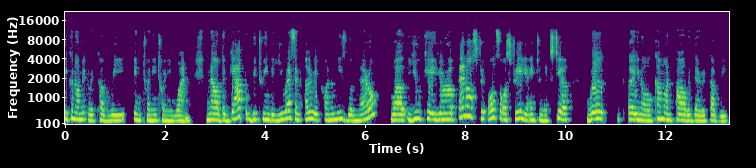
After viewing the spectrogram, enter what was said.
economic recovery in 2021. Now, the gap between the US and other economies will narrow, while UK, Europe, and also Australia into next year will uh, you know come on par with their recovery.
